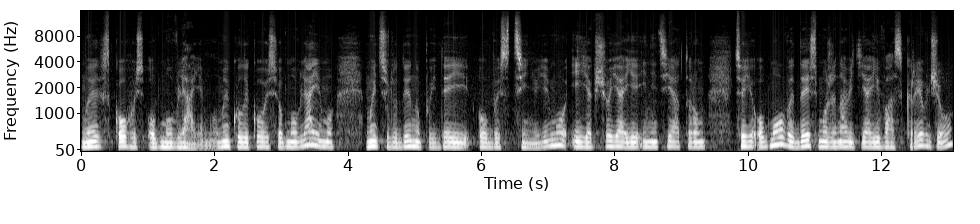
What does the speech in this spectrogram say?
Ми з когось обмовляємо. Ми, коли когось обмовляємо, ми цю людину, по ідеї, обезцінюємо. І якщо я є ініціатором цієї обмови, десь може навіть я і вас кривджу,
